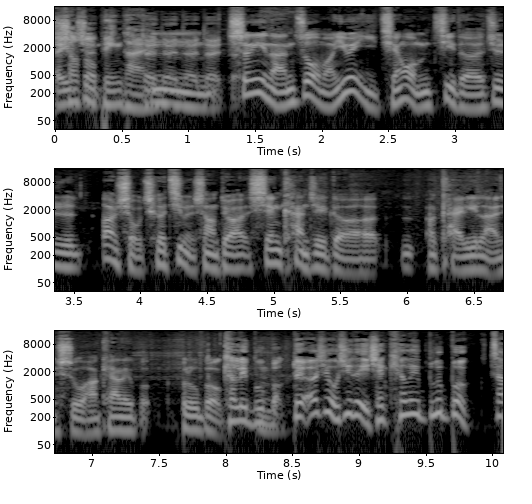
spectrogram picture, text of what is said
销售平台，对对对对，对，生意难做嘛。因为以前我们记得，就是二手车基本上都要先看这个呃凯利蓝书啊，Kelley Blue Book，Kelley Blue Book。对，而且我记得以前 Kelley Blue Book 在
